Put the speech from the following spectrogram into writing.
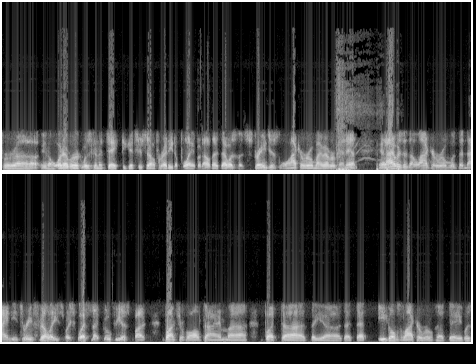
for uh, you know whatever it was going to take to get yourself ready to play. But I'll, that that was the strangest locker room I've ever been in. and I was in the locker room with the '93 Phillies, which was the goofiest bu- bunch of all time. Uh, but uh, the uh, that that Eagles locker room that day was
